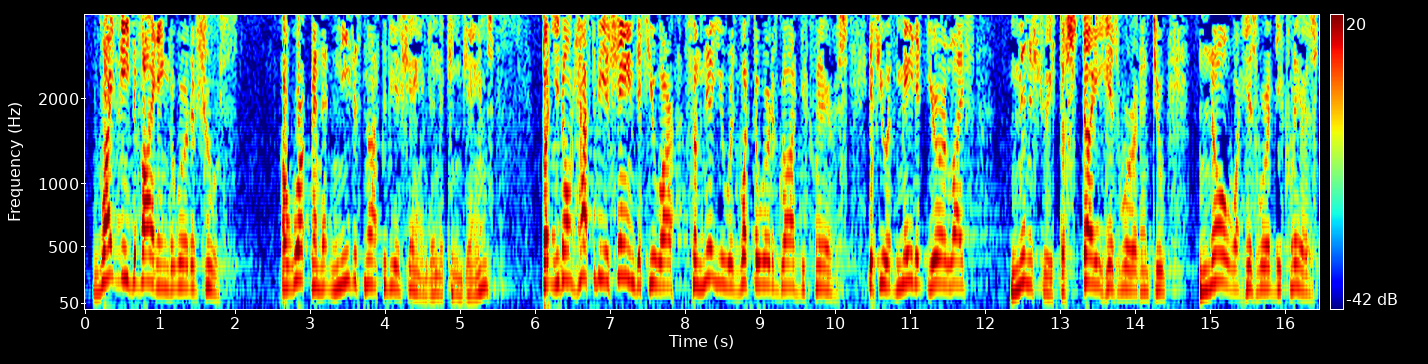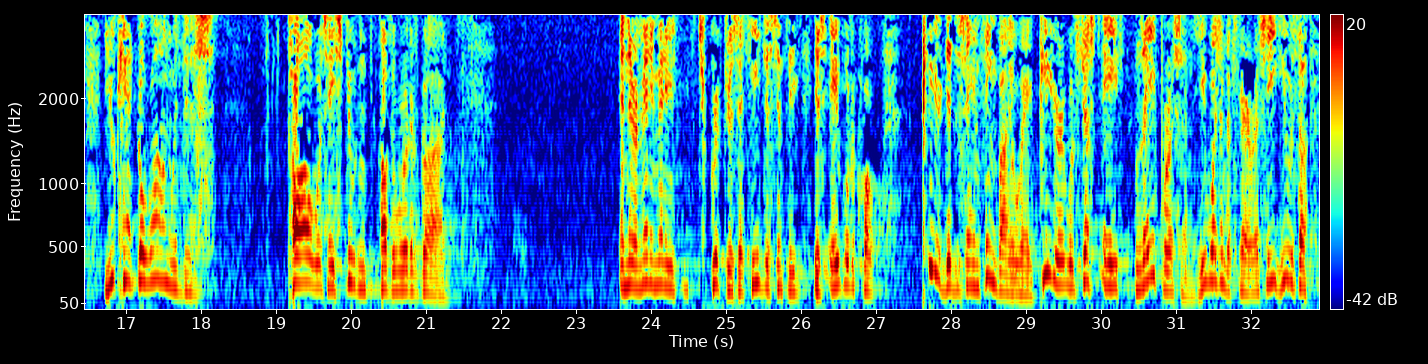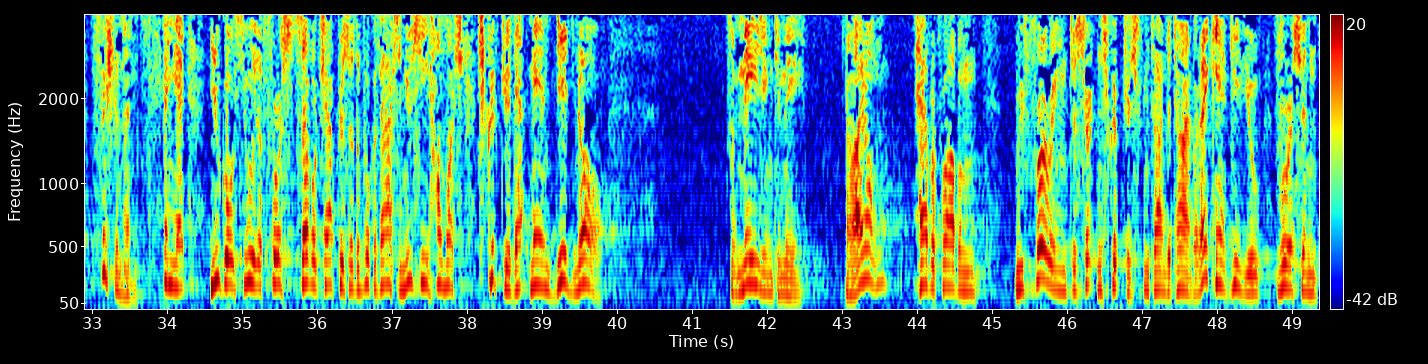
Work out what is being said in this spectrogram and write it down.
rightly dividing the word of truth. A workman that needeth not to be ashamed in the King James. But you don't have to be ashamed if you are familiar with what the Word of God declares. If you have made it your life ministry to study His Word and to know what His Word declares, you can't go wrong with this. Paul was a student of the Word of God. And there are many, many scriptures that he just simply is able to quote. Peter did the same thing, by the way. Peter was just a layperson. He wasn't a Pharisee. He was a fisherman. And yet, you go through the first several chapters of the book of Acts and you see how much scripture that man did know. It's amazing to me. Now, I don't have a problem referring to certain scriptures from time to time, but I can't give you verse and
